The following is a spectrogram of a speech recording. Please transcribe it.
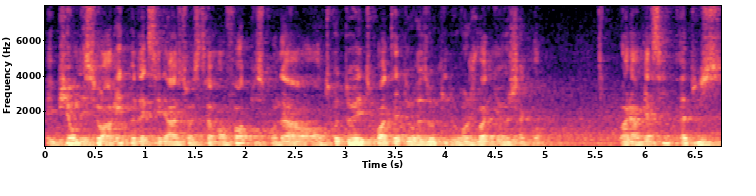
Et puis on est sur un rythme d'accélération extrêmement fort puisqu'on a entre deux et trois têtes de réseau qui nous rejoignent chaque mois. Voilà, merci à tous.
